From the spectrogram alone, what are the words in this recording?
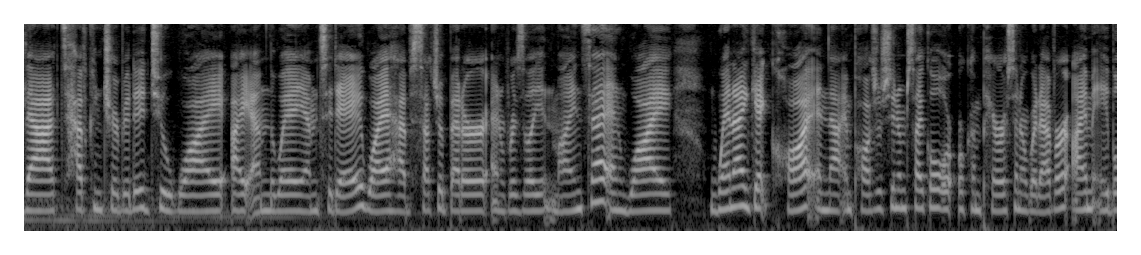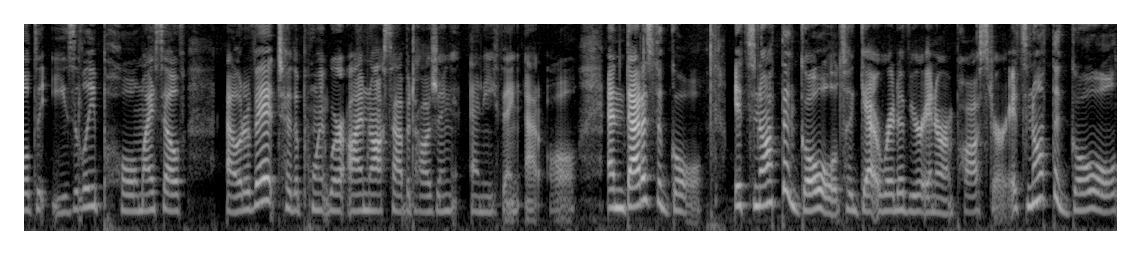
that have contributed to why I am the way I am today, why I have such a better and resilient mindset, and why when I get caught in that imposter syndrome cycle or, or comparison or whatever, I'm able to easily pull myself out of it to the point where I'm not sabotaging anything at all. And that is the goal. It's not the goal to get rid of your inner imposter. It's not the goal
